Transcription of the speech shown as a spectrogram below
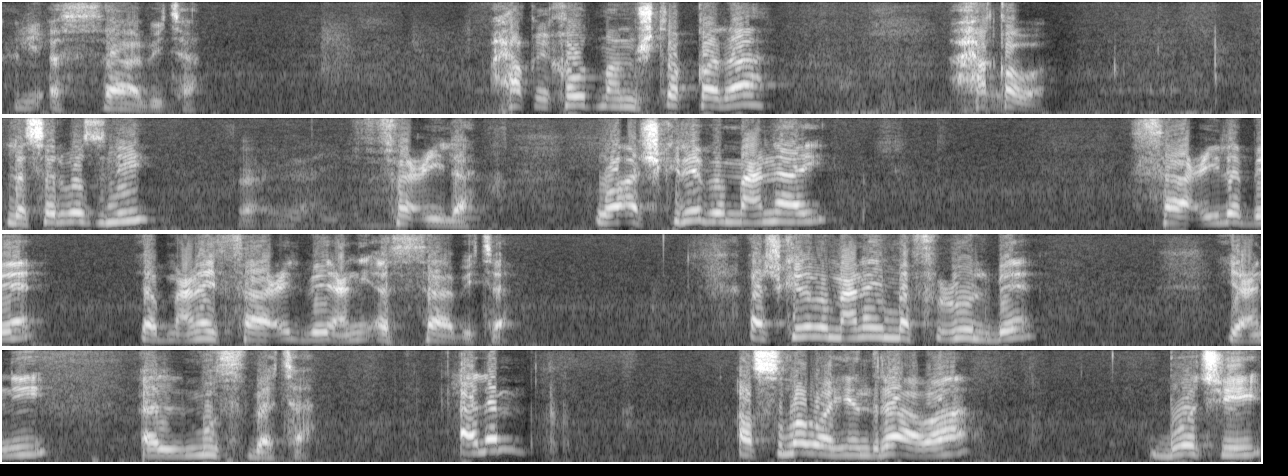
يعني الثابتة. حقيقة من مشتقة له حقوة. لسر وزن فاعلة وأشكري بمعنى فاعلة به بمعنى فاعل به يعني الثابتة. أشكال بمعنى مفعول به يعني المثبتة. ألم؟ أصلا وهي هندراوة بوشي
